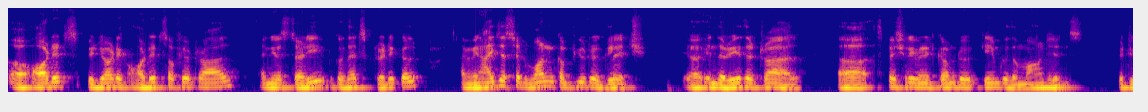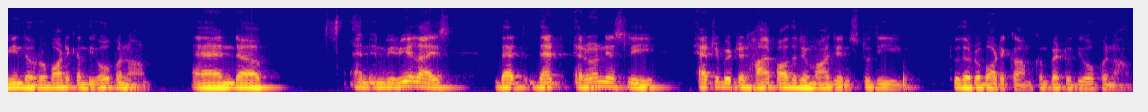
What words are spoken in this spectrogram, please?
uh, audits, periodic audits of your trial and your study, because that's critical. I mean, I just had one computer glitch uh, in the RAZOR trial, uh, especially when it come to came to the margins between the robotic and the open arm, and and and we realized that that erroneously attributed high positive margins to the to the robotic arm compared to the open arm.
